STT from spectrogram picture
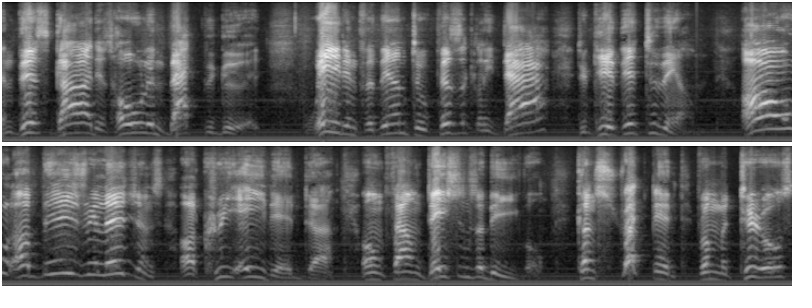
and this God is holding back the good waiting for them to physically die to give it to them all of these religions are created uh, on foundations of evil, constructed from materials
